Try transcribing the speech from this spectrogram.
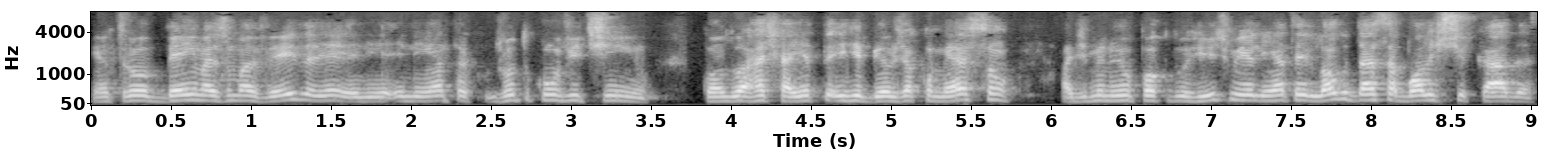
entrou bem mais uma vez, ele, ele, ele entra junto com o Vitinho, quando o Arrascaeta e Ribeiro já começam a diminuir um pouco do ritmo, e ele entra e logo dá essa bola esticada,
